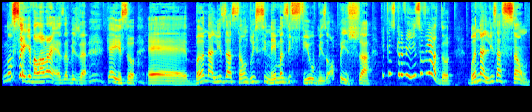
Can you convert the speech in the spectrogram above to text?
Não sei que palavra é essa, bicha. Que é isso? É. Banalização dos cinemas e filmes. Ó, oh, bicha. Por que, que eu escrevi isso, viado? Banalização.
